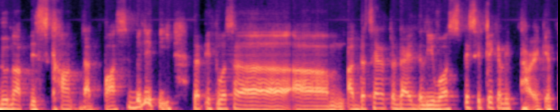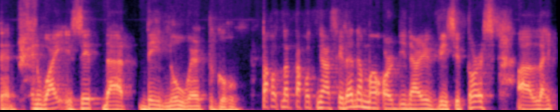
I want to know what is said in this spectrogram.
do not discount that possibility that it was a um, uh, the Senator Daidali was specifically targeted. And why is it that they know where to go? Takot na takot nga sila ng mga ordinary visitors uh, like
